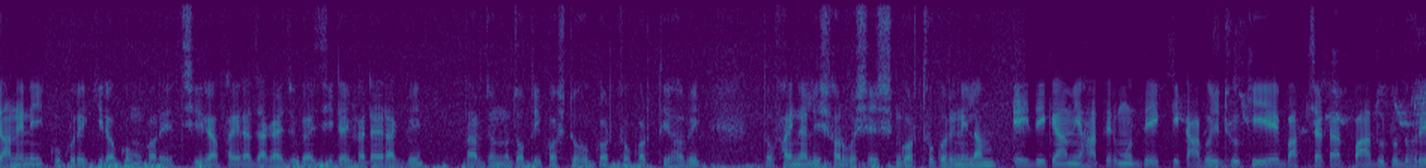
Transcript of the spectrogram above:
জানেনই কুকুরে কীরকম করে, ছিঁড়া ফাইরা জাগায় জুগায় ছিটাই ফাটায় রাখবে। তার জন্য যতই কষ্ট হোক গর্ত করতে হবে। তো ফাইনালি সর্বশেষ গর্ত করে নিলাম। এই দিকে আমি হাতের মধ্যে একটি কাগজ ঢুকিয়ে বাচ্চাটার পা দুটো ধরে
